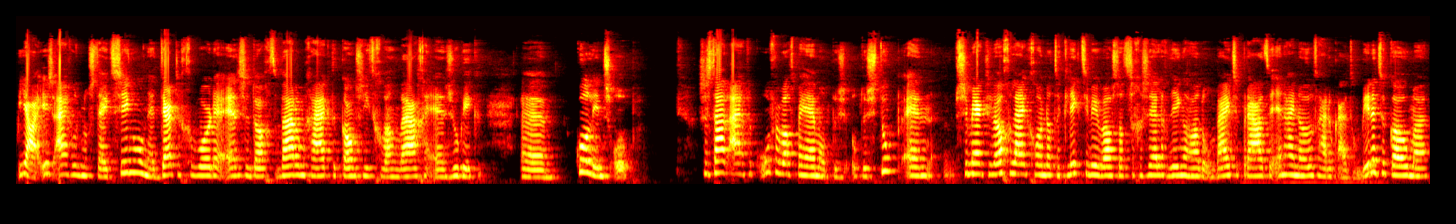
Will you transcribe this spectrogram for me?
ja, is eigenlijk nog steeds single, net 30 geworden. En ze dacht, waarom ga ik de kans niet gewoon wagen en zoek ik uh, Collins op. Ze staat eigenlijk onverwacht bij hem op de, op de stoep. En ze merkte wel gelijk gewoon dat de klikte weer was. Dat ze gezellig dingen hadden om bij te praten. En hij nodigt haar ook uit om binnen te komen.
